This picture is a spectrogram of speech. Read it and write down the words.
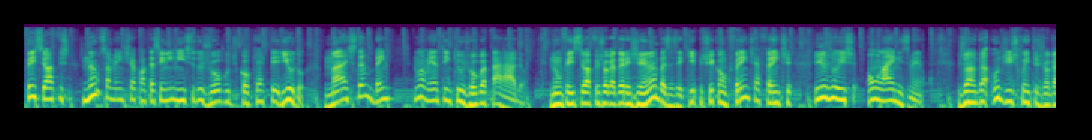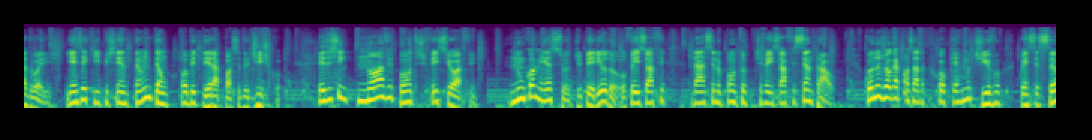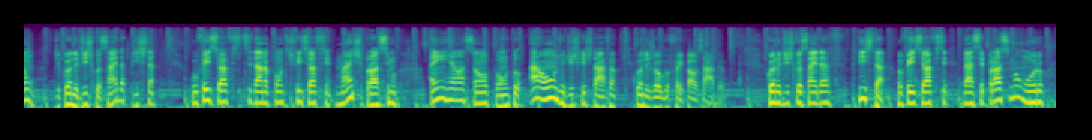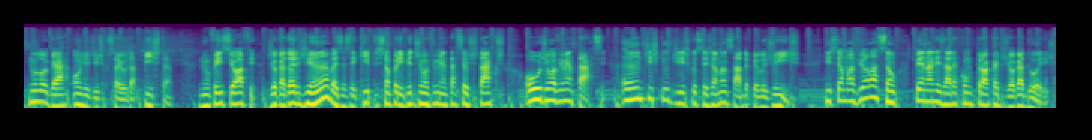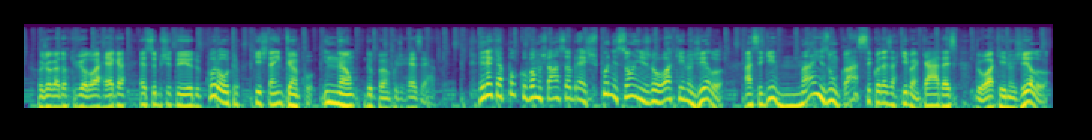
Face-offs não somente acontecem no início do jogo de qualquer período, mas também no momento em que o jogo é parado. Num face-off, os jogadores de ambas as equipes ficam frente a frente e o juiz onlinesman joga o disco entre os jogadores, e as equipes tentam então obter a posse do disco. Existem nove pontos de face-off. Num começo de período, o face-off dá-se no ponto de face-off central. Quando o jogo é pausado por qualquer motivo, com exceção de quando o disco sai da pista, o face-off se dá no ponto de face-off mais próximo em relação ao ponto aonde o disco estava quando o jogo foi pausado. Quando o disco sai da pista, o face-off dá-se próximo ao muro no lugar onde o disco saiu da pista. No face-off, jogadores de ambas as equipes estão proibidos de movimentar seus tacos ou de movimentar-se antes que o disco seja lançado pelo juiz. Isso é uma violação penalizada com troca de jogadores. O jogador que violou a regra é substituído por outro que está em campo e não do banco de reserva. E daqui a pouco vamos falar sobre as punições do hockey no gelo. A seguir, mais um clássico das arquibancadas do hockey no gelo.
